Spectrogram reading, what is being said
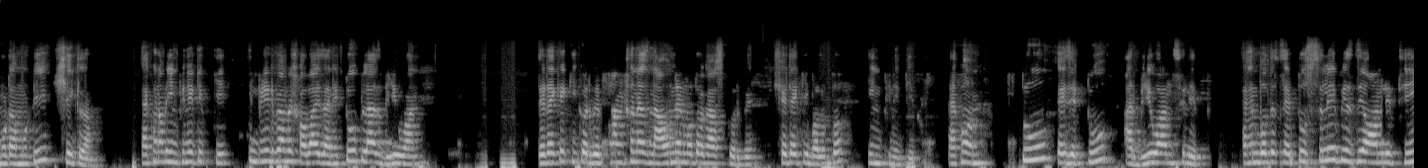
মোটামুটি শিখলাম। এখন আমরা ইনফিনিটিভ কি? ইনফিনিটিভ আমরা সবাই জানি টু প্লাস ভি ওয়ান যেটাকে কি করবে? ফাংশন অ্যাজ নাউনের মতো কাজ করবে। সেটা কি বলতো? ইনফিনিটিভ এখন টু এই যে টু আর ভি ওয়ান স্লিপ এখন বলতেছে to sleep is the only thing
